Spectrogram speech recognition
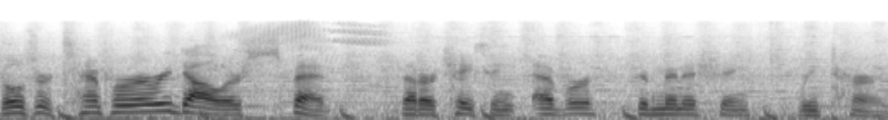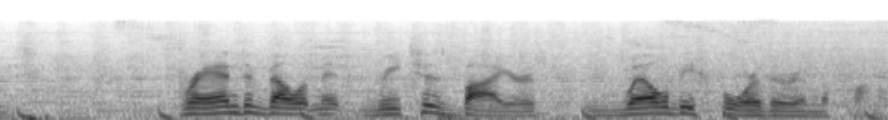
Those are temporary dollars spent that are chasing ever diminishing returns. Brand development reaches buyers well before they're in the funnel.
